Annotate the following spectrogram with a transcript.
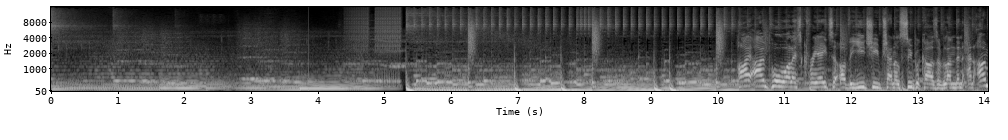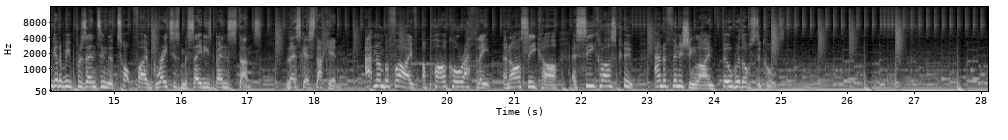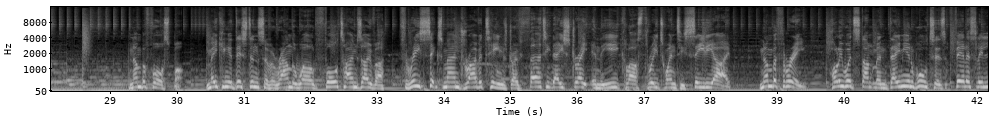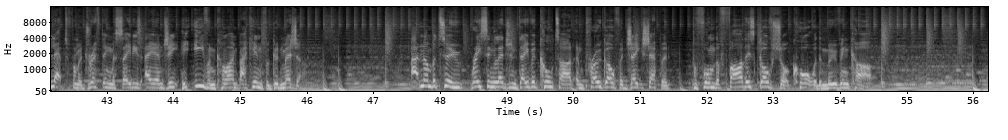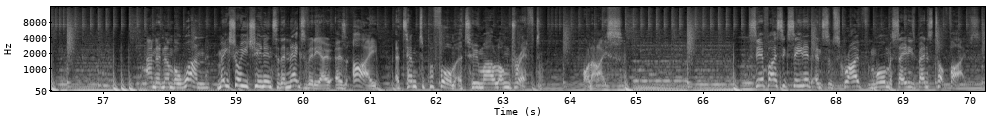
Hi, I'm Paul Wallace, creator of the YouTube channel Supercars of London, and I'm going to be presenting the top five greatest Mercedes Benz stunts. Let's get stuck in. At number five, a parkour athlete, an RC car, a C Class coupe, and a finishing line filled with obstacles. Number four spot. Making a distance of around the world four times over, three six man driver teams drove 30 days straight in the E Class 320 CDI. Number three, Hollywood stuntman Damien Walters fearlessly leapt from a drifting Mercedes AMG. He even climbed back in for good measure. At number two, racing legend David Coulthard and pro golfer Jake Shepherd performed the farthest golf shot caught with a moving car. And at number one, make sure you tune in to the next video as I attempt to perform a two mile long drift on ice. See if I succeeded and subscribe for more Mercedes-Benz top fives.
